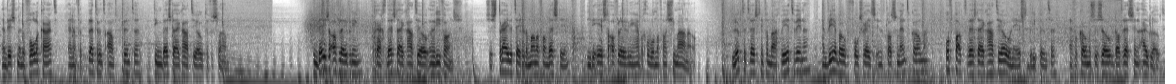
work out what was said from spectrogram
en wist met een volle kaart en een verpletterend aantal punten team Westdijk HTO te verslaan. In deze aflevering krijgt Westdijk HTO een revanche. Ze strijden tegen de mannen van Westin, die de eerste aflevering hebben gewonnen van Shimano. Lukt het Westin vandaag weer te winnen en weer boven Fox Race in het klassement te komen? Of pakt Westdijk HTO hun eerste drie punten en voorkomen ze zo dat Westin uitloopt?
